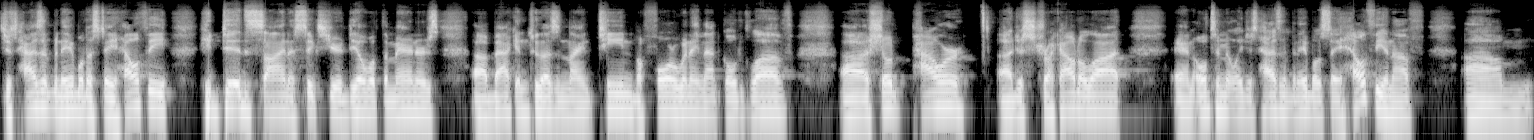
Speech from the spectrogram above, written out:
Just hasn't been able to stay healthy. He did sign a six year deal with the Mariners uh, back in 2019 before winning that gold glove. Uh, showed power, uh, just struck out a lot, and ultimately just hasn't been able to stay healthy enough. Um,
